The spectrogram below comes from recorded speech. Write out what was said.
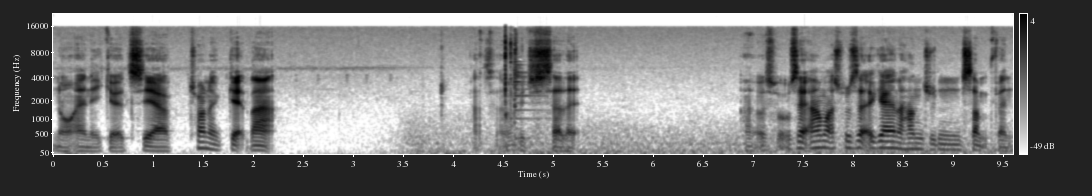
not any good. So yeah, I'm trying to get that. That's, me just sell it. Uh, was, what was it? How much was it again? A hundred and something.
